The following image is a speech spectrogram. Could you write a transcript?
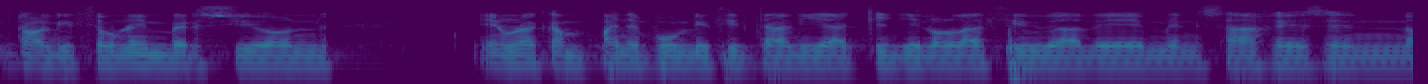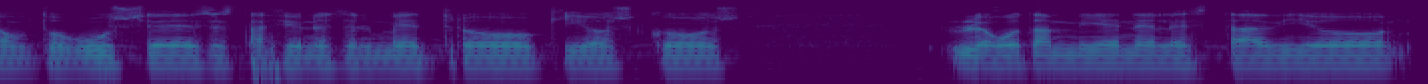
realizó una inversión en una campaña publicitaria que llenó la ciudad de mensajes en autobuses, estaciones del metro, kioscos. Luego también el estadio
